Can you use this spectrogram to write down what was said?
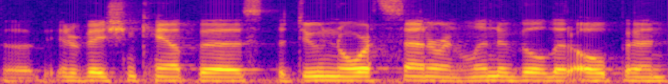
the Innovation Campus, the Due North Center in Lyndonville that open,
